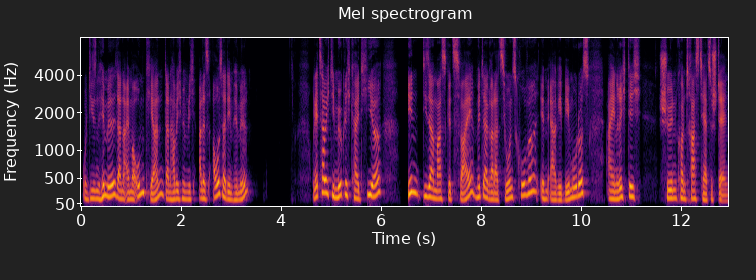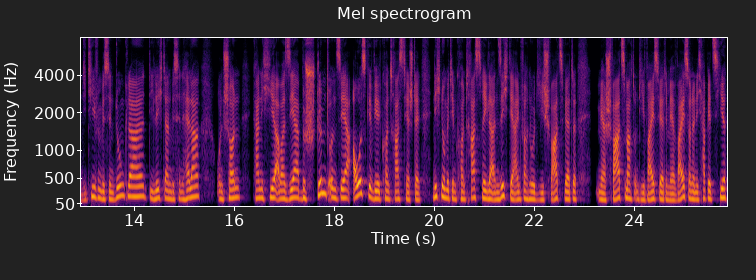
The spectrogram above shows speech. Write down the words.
und diesen Himmel dann einmal umkehren. Dann habe ich nämlich alles außer dem Himmel. Und jetzt habe ich die Möglichkeit hier in dieser Maske 2 mit der Gradationskurve im RGB-Modus ein richtig schönen Kontrast herzustellen. Die Tiefen ein bisschen dunkler, die Lichter ein bisschen heller und schon kann ich hier aber sehr bestimmt und sehr ausgewählt Kontrast herstellen. Nicht nur mit dem Kontrastregler an sich, der einfach nur die Schwarzwerte mehr schwarz macht und die Weißwerte mehr weiß, sondern ich habe jetzt hier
